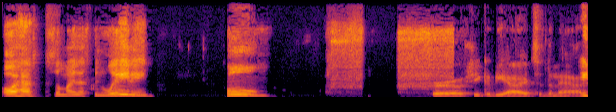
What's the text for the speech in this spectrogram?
Oh, I have somebody that's been waiting. Boom. True, she could be added to the match.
